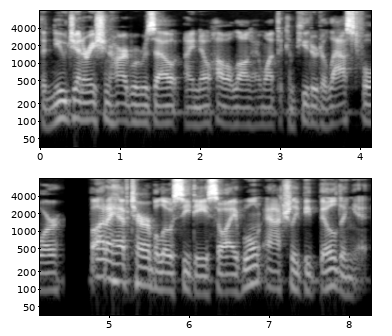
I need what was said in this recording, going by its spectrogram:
the new generation hardware was out. I know how long I want the computer to last for, but I have terrible OCD, so I won't actually be building it.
